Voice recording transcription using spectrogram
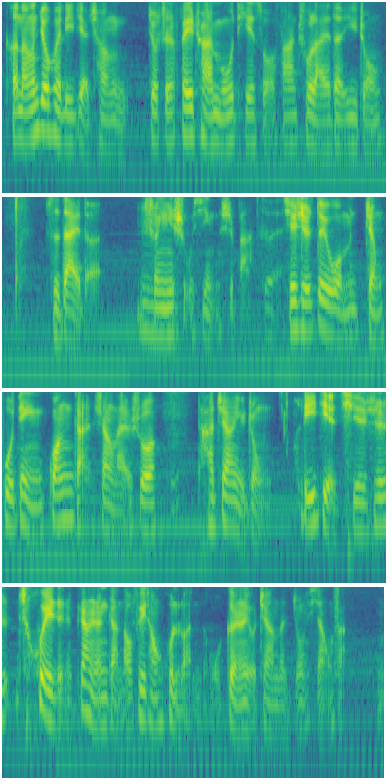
可能就会理解成就是飞船母体所发出来的一种自带的声音属性，嗯、是吧？对。其实对我们整部电影观感上来说，它这样一种理解其实会让人感到非常混乱的。我个人有这样的一种想法。嗯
